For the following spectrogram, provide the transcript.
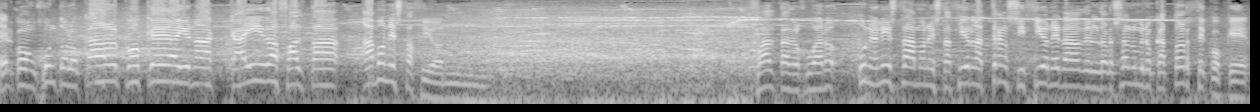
El conjunto local, Coque, hay una caída, falta amonestación. Falta del jugador unionista, amonestación, la transición era del dorsal número 14, Coque.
